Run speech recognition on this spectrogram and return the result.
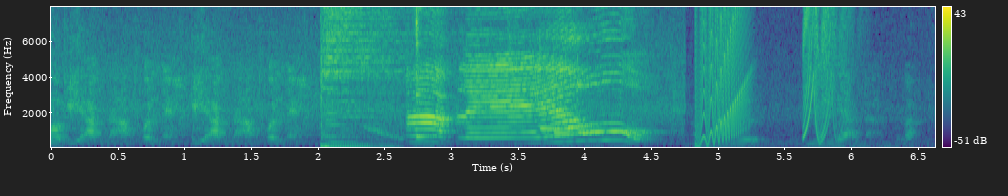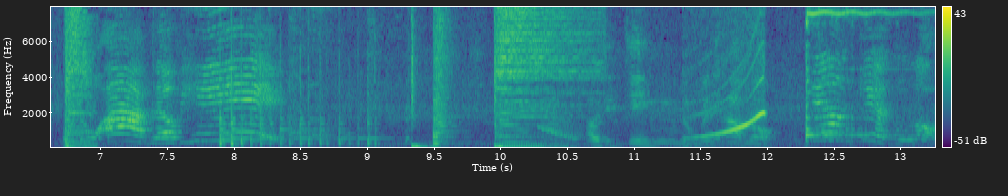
ว่าบีอาบน้ำก่อนไหมบีอาบน้ำก่อนไหมอาบแล้วบีไม่อาบน้ำใช่ปะหนูอาบแล้วพี่เอาจริงๆหนูไม่ได้อาบหรอกพี่รังเกียจหนูหรอ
